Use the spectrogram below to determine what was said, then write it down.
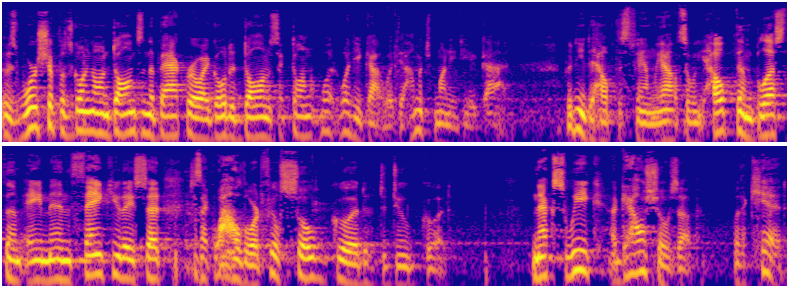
was worship was going on, Dawn's in the back row. I go to Dawn, it's like, Dawn, what, what do you got with you? How much money do you got? We need to help this family out. So we help them, bless them, amen, thank you, they said. Just like, wow, Lord, feels so good to do good. Next week, a gal shows up with a kid.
